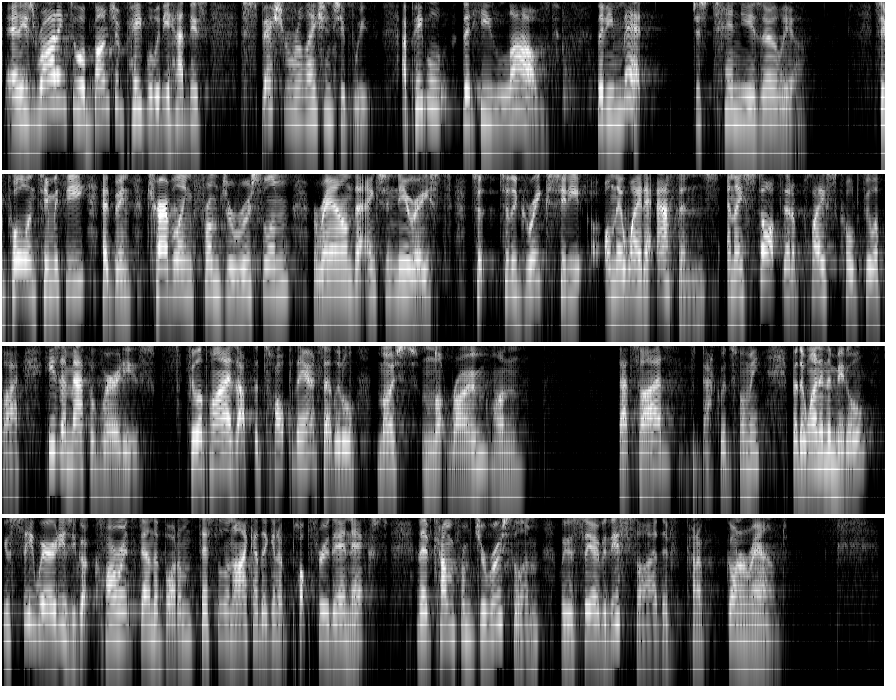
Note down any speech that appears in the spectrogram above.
And he's writing to a bunch of people that he had this special relationship with, a people that he loved, that he met just 10 years earlier. See, Paul and Timothy had been traveling from Jerusalem around the ancient Near East to, to the Greek city on their way to Athens, and they stopped at a place called Philippi. Here's a map of where it is. Philippi is up the top there. It's that little most, not Rome, on that side, it's backwards for me. But the one in the middle, you'll see where it is. You've got Corinth down the bottom, Thessalonica, they're going to pop through there next. And they've come from Jerusalem, where you'll see over this side, they've kind of gone around.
